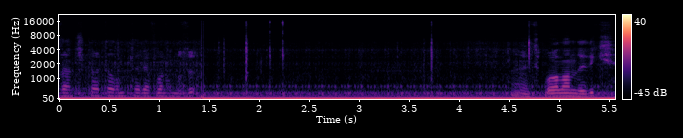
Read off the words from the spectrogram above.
Sehpamızdan çıkartalım telefonumuzu. Evet bağlan dedik.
